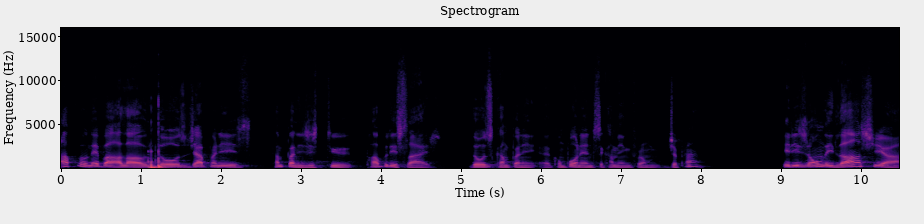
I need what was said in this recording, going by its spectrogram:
Apple never allowed those Japanese companies to publicize those company, uh, components coming from Japan. It is only last year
